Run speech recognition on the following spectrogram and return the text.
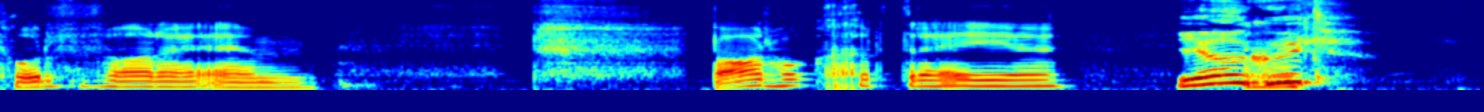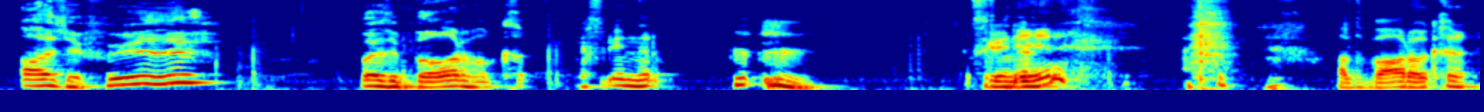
Kurven fahren, ähm, Barhocker drehen. Ja, gut. Also früher. Also Barhocker. Früher. früher. Ja? an der Barhocker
